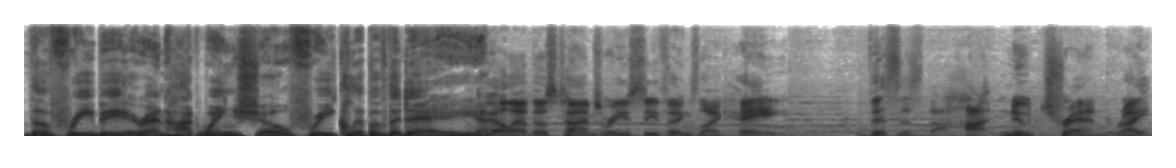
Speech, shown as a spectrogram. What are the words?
The free beer and hot wings show free clip of the day. We all have those times where you see things like, hey, this is the hot new trend, right?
